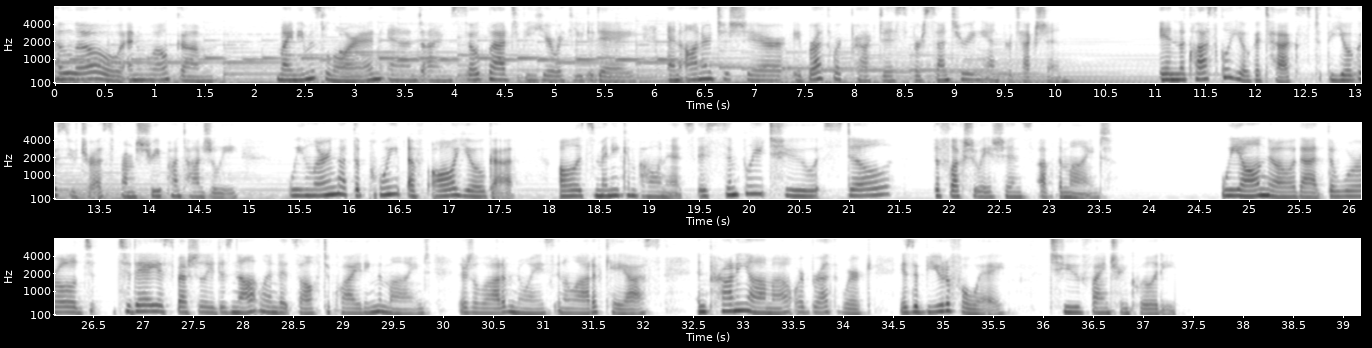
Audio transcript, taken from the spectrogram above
Hello and welcome. My name is Lauren, and I'm so glad to be here with you today and honored to share a breathwork practice for centering and protection. In the classical yoga text, the Yoga Sutras from Sri Patanjali, we learn that the point of all yoga, all its many components, is simply to still the fluctuations of the mind. We all know that the world today, especially, does not lend itself to quieting the mind. There's a lot of noise and a lot of chaos, and pranayama or breath work is a beautiful way to find tranquility.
